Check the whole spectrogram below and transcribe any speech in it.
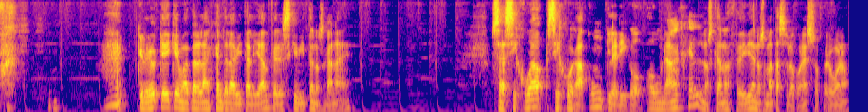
Creo que hay que matar al ángel de la vitalidad, pero es que Vito nos gana, ¿eh? O sea, si juega, un clérigo o un ángel, nos quedan 11 de vida, nos mata solo con eso, pero bueno.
